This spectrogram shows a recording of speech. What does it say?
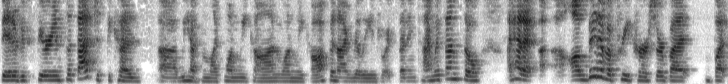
bit of experience with that just because uh, we have them like one week on, one week off, and I really enjoy spending time with them. So I had a, a, a bit of a precursor, but but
